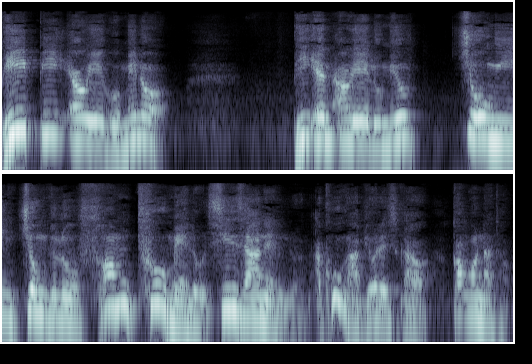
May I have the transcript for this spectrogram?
BPLA ကိုမင်းတို့ BNRA လူမျိုး ကြုံရင်ကြုံတယ်လို့ form 2မယ်လို့စဉ်းစားနေလို့အခုငါပြောတဲ့စကားကိုကောင်းကောင်းနားထောင်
